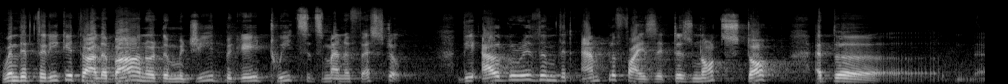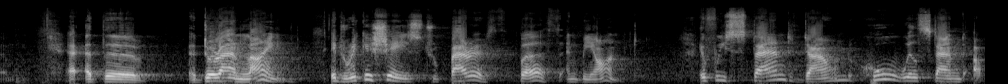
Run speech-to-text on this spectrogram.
When the Tehreek-e-Taliban or the Majid Brigade tweets its manifesto, the algorithm that amplifies it does not stop at the, at the Duran line. It ricochets through Paris, Perth, and beyond. If we stand down, who will stand up?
